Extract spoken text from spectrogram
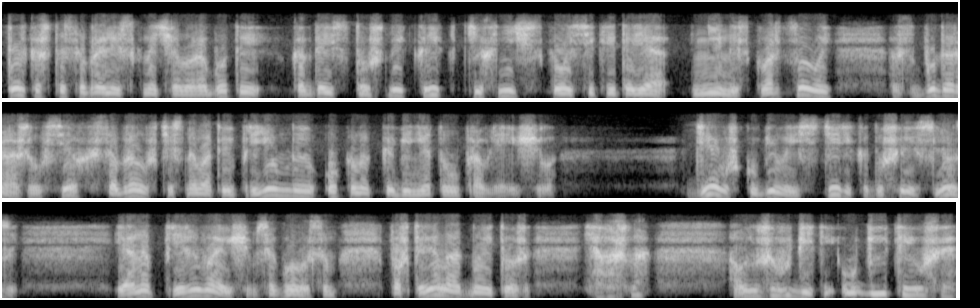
только что собрались к началу работы, когда истошный крик технического секретаря Нины Скворцовой взбудоражил всех, собрал в тесноватую приемную около кабинета управляющего. Девушку била истерика, душили слезы, и она прерывающимся голосом повторяла одно и то же. «Я вошла, а он уже убитый, убитый уже.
